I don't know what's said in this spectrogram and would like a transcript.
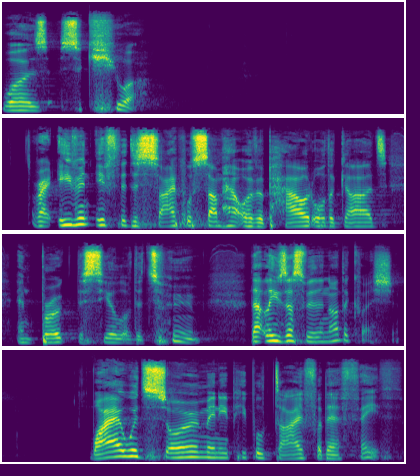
was secure. Right, even if the disciples somehow overpowered all the guards and broke the seal of the tomb, that leaves us with another question. Why would so many people die for their faith?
